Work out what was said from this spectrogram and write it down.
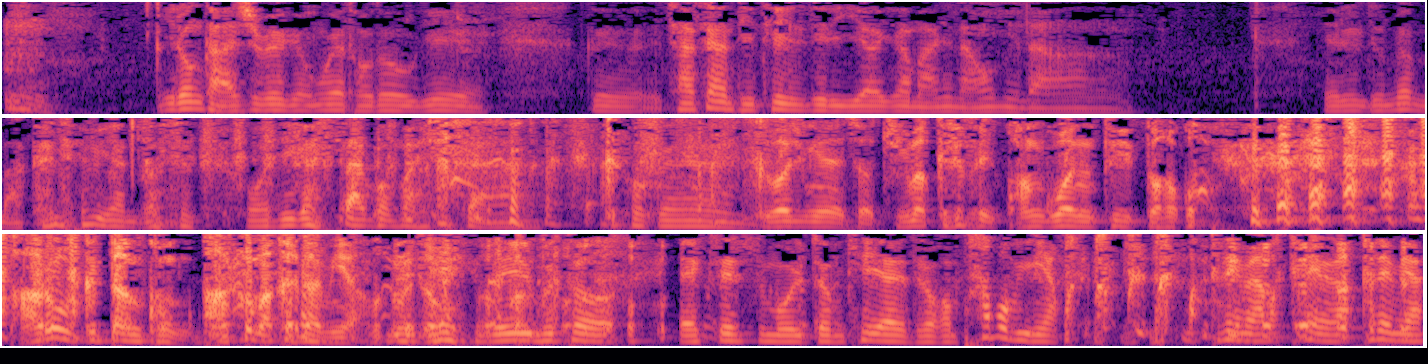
이런 가십의 경우에 더더욱이, 그, 자세한 디테일들이 이야기가 많이 나옵니다. 예를 들면, 마카데미안 넛은 어디가 싸고 맛있다. 혹은, 그 와중에 저 G마켓에서 광고하는 트윗도 하고 바로 그 땅콩, 바로 마카다미아. 네, 내일부터 액세스몰.kr에 들어간 팝업이 그냥 팍팍팍 마카데미아, 마카데미아, 마카데미아,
